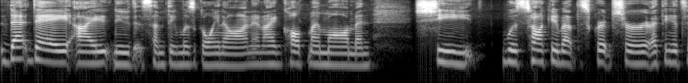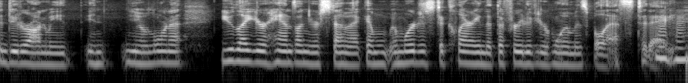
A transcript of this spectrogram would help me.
that day I knew that something was going on, and I called my mom, and she was talking about the scripture. I think it's in Deuteronomy. In you know, Lorna, you lay your hands on your stomach, and, and we're just declaring that the fruit of your womb is blessed today. Mm-hmm.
